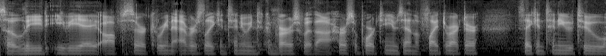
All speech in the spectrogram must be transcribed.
So lead EVA officer Karina Eversley continuing to converse with uh, her support teams and the flight director as they continue to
